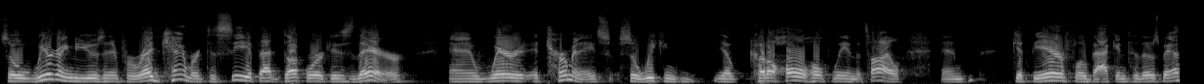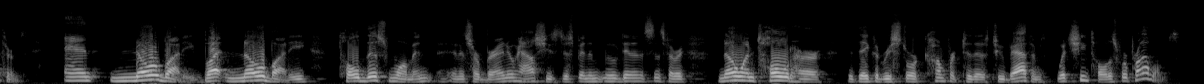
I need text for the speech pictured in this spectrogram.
So we're going to use an infrared camera to see if that ductwork is there and where it terminates so we can you know, cut a hole hopefully in the tile and get the airflow back into those bathrooms. And nobody, but nobody told this woman, and it's her brand new house, she's just been moved in since February, no one told her that they could restore comfort to those two bathrooms, which she told us were problems.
